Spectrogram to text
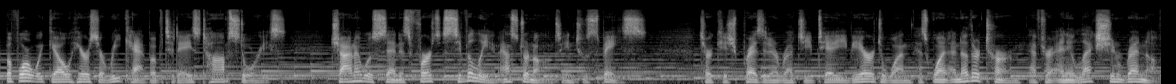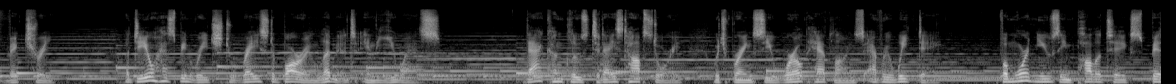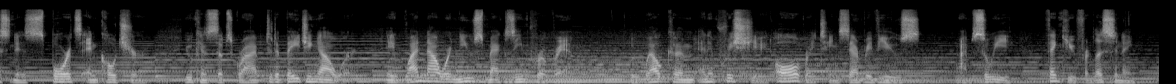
Before we go, here's a recap of today's top stories. China will send its first civilian astronaut into space. Turkish President Recep Tayyip Erdogan has won another term after an election runoff victory. A deal has been reached to raise the borrowing limit in the US. That concludes today's top story, which brings you world headlines every weekday. For more news in politics, business, sports, and culture, you can subscribe to the Beijing Hour, a one hour news magazine program we welcome and appreciate all ratings and reviews. I'm Sui. Thank you for listening.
